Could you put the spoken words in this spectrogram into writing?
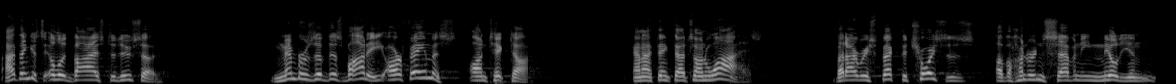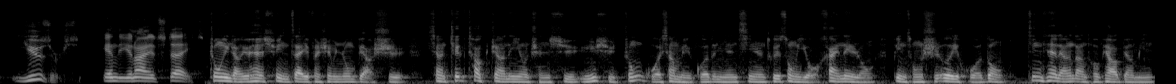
I think it's ill-advised to do so. Members of this body are famous on TikTok, and I think that's unwise. But I respect the choices of 170 million users in the United States。众议长约翰逊在一份声明中表示，像 TikTok 这样的应用程序允许中国向美国的年轻人推送有害内容，并从事恶意活动。今天两党投票表明。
